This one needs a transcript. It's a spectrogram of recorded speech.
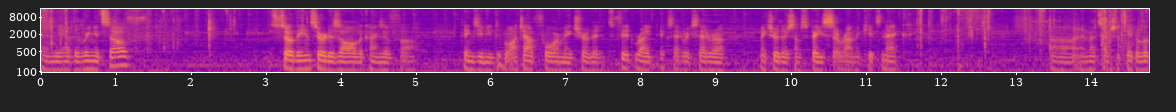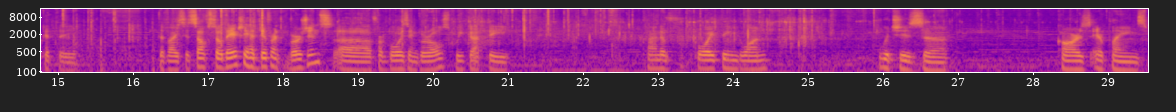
And we have the ring itself. So the insert is all the kinds of uh, things you need to watch out for, make sure that it's fit right, etc., etc. Make sure there's some space around the kid's neck. Uh, and let's actually take a look at the device itself. So they actually had different versions uh, for boys and girls. We got the kind of boy-themed one, which is uh, cars, airplanes,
